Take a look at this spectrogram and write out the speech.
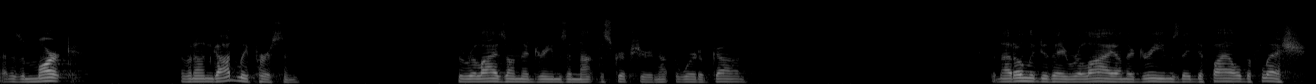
That is a mark of an ungodly person who relies on their dreams and not the Scripture, not the Word of God. But not only do they rely on their dreams, they defile the flesh.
